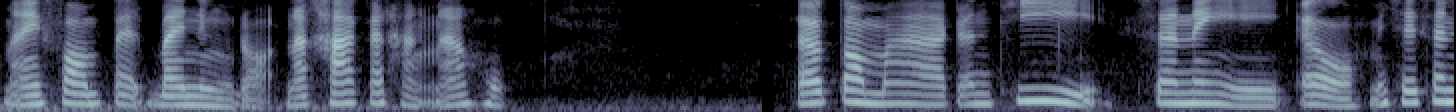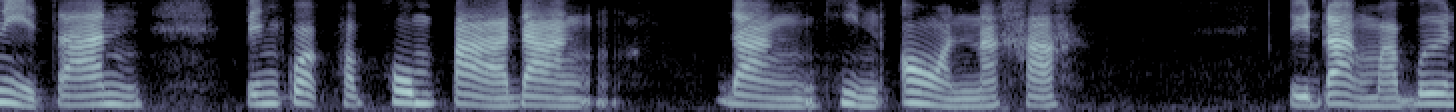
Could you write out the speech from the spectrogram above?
ไม้ฟอร์มแปดใบหนึ่งหลอดนะคะ กระถางหน้าหกแล้วต่อมากันที่เสน่ห์เออไม่ใช่เสน่ห์จันเป็นกวักพับพรมป่าด่างด่างหินอ่อนนะคะ หรือด่างมาเบิล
